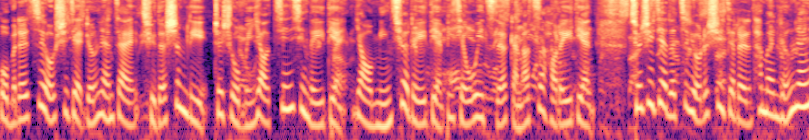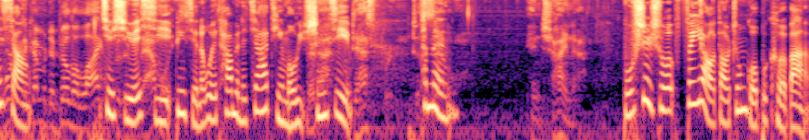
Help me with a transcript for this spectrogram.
我们的自由世界仍然在取得胜利，这是我们要坚信的一点，要明确的一点，并且为此而感到自豪的一点。全世界的自由的世界的人，他们仍然想去学习，并且呢为他们的家庭谋生计。他们不是说非要到中国不可吧？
